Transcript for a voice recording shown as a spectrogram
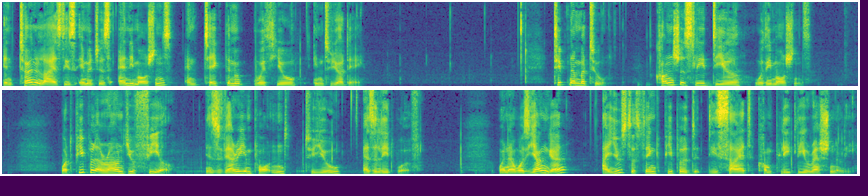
Internalize these images and emotions and take them with you into your day. Tip number two consciously deal with emotions. What people around you feel is very important to you as a lead wolf. When I was younger, I used to think people decide completely rationally.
